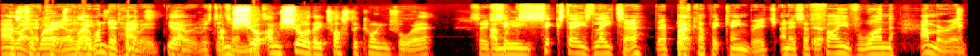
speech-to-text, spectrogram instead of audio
Ah, as right, to where okay. it's I- I wondered how it- how it was I'm sure. I'm sure they tossed a coin for it. So six we- six days later, they're back Yep. up at Cambridge, and it's a Yep. five-one hammering.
